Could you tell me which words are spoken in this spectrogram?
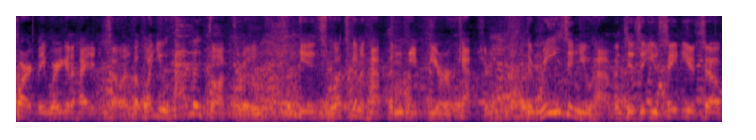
partly where you're going to hide it and so on, but what you haven't thought through is what's going to happen if you're captured. The reason you haven't is that you say to yourself,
